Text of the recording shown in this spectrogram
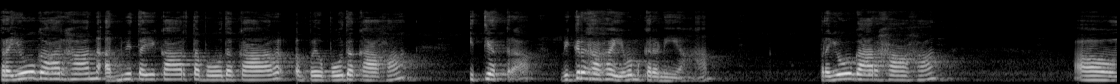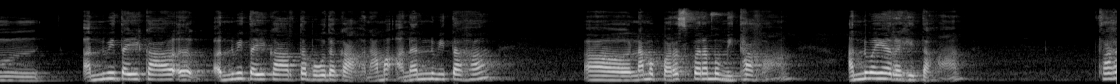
प्रयोगार्हान्, अन्वितैकार्थबोधकार बोधकाः इत्यत्र विग्रहः एवं करणीयः। प्रयोगार्हाः अन्वितैका, अन्वितैकार्थबोधकाः, नाम अनन्वितः नाम परस्परं मिथः, अन्वयरहितः, सः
